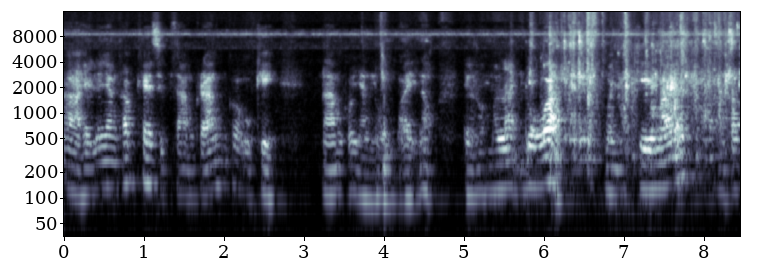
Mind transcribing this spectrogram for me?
อ่าเห็นแล้วยังครับแค่สิบสามครั้งก็โอเค น้ำก็ยังลงไปเนาะเดี๋ยวเรามาลัดดูว่ามันโอเคไหมนะครับ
